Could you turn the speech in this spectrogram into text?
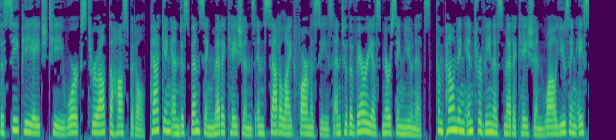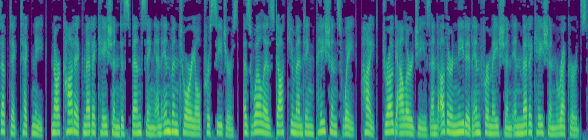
the CPHT works throughout the hospital, packing and dispensing medications in satellite pharmacies and to the various nursing units, compounding intravenous medication while using aseptic technique, narcotic medication dispensing and inventorial procedures, as well as documenting patients' weight, height, drug allergies and other needed information in medication records.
